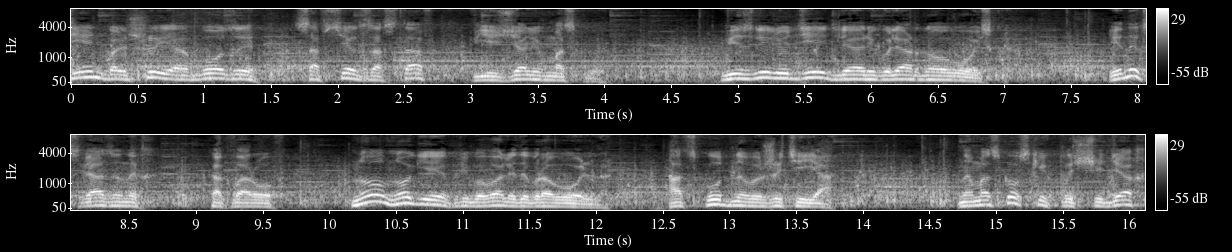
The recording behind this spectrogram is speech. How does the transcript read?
день большие обозы со всех застав въезжали в Москву. Везли людей для регулярного войска. Иных связанных, как воров. Но многие пребывали добровольно, от скудного жития. На московских площадях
